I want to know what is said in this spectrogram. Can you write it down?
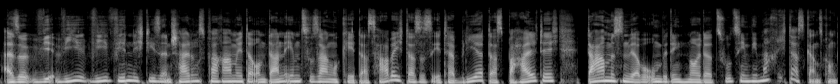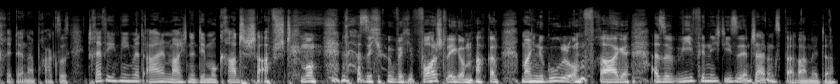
Also wie, wie, wie finde ich diese Entscheidungsparameter, um dann eben zu sagen, okay, das habe ich, das ist etabliert, das behalte ich, da müssen wir aber unbedingt neu dazuziehen. Wie mache ich das ganz konkret in der Praxis? Treffe ich mich mit allen, mache ich eine Demokratie demokratische Abstimmung? Lasse ich irgendwelche Vorschläge machen? Mache ich eine Google-Umfrage? Also wie finde ich diese Entscheidungsparameter?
